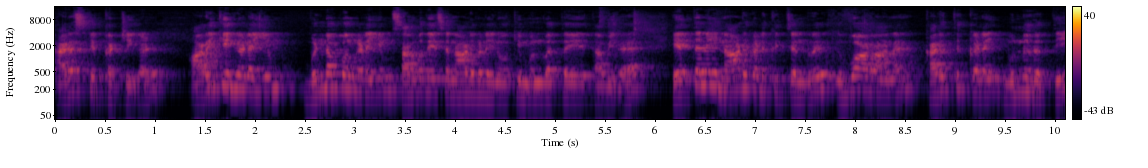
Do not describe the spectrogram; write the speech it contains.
அரசியல் கட்சிகள் அறிக்கைகளையும் விண்ணப்பங்களையும் சர்வதேச நாடுகளை நோக்கி முன்வத்தை தவிர எத்தனை நாடுகளுக்கு சென்று இவ்வாறான கருத்துக்களை முன்னிறுத்தி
